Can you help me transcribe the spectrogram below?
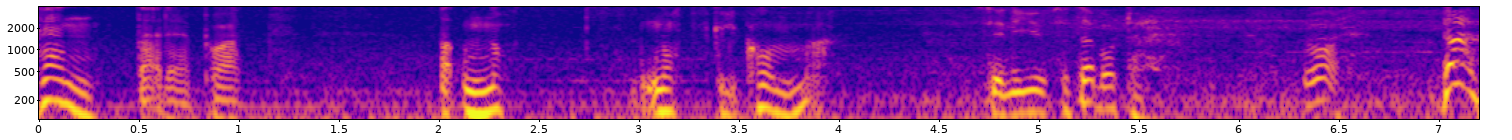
väntade på att, att något, något skulle komma. Ser ni ljuset där borta? Var? Där!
